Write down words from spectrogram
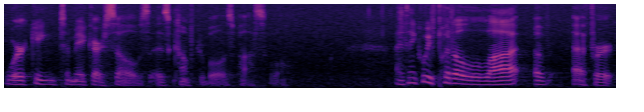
working to make ourselves as comfortable as possible. I think we put a lot of effort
